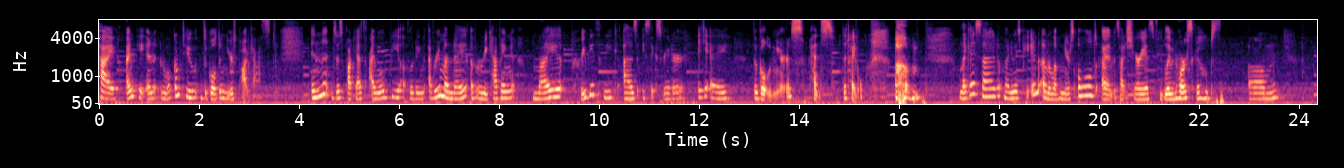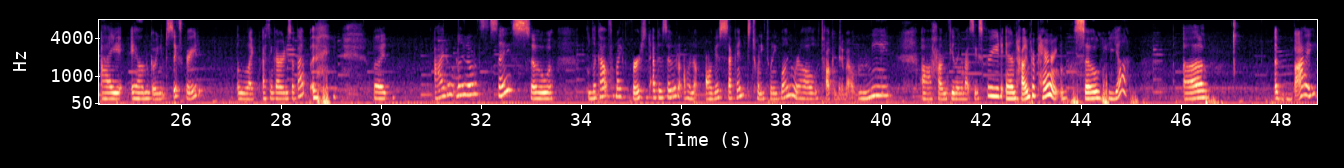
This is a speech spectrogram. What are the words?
Hi, I'm Peyton, and welcome to the Golden Years podcast. In this podcast, I will be uploading every Monday of recapping my previous week as a sixth grader, aka the Golden Years, hence the title. Um, like I said, my name is Peyton. I'm 11 years old. I'm a Sagittarius, if you believe in horoscopes. Um, I am going into sixth grade. Like, I think I already said that, but. I don't really know what to say, so look out for my first episode on August 2nd, 2021, where I'll talk a bit about me, uh, how I'm feeling about sixth grade, and how I'm preparing. So, yeah. Uh, uh bye.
